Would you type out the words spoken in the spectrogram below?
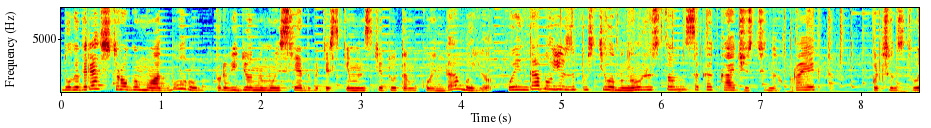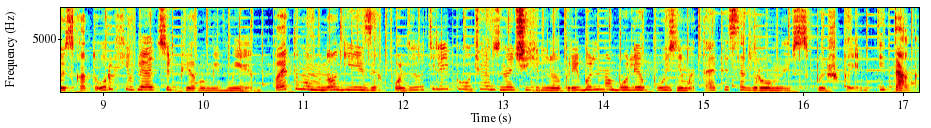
Благодаря строгому отбору, проведенному исследовательским институтом CoinW, CoinW запустила множество высококачественных проектов, большинство из которых являются первыми в мире. Поэтому многие из их пользователей получают значительную прибыль на более позднем этапе с огромной вспышкой. Итак,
